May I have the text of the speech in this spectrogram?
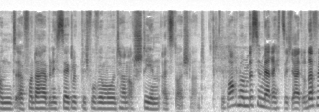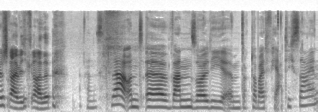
und äh, von daher bin ich sehr glücklich, wo wir momentan auch stehen als Deutschland. Wir brauchen nur ein bisschen mehr Rechtssicherheit und dafür schreibe ich gerade. Alles klar. Und äh, wann soll die ähm, Doktorarbeit fertig sein?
